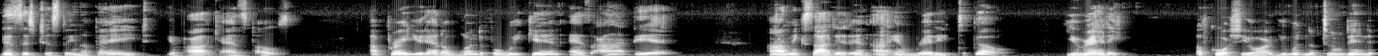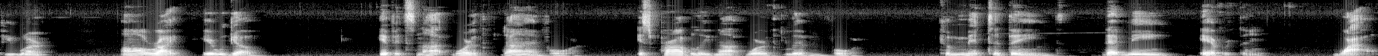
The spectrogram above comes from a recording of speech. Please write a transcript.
This is Justina Page, your podcast host. I pray you had a wonderful weekend as I did. I'm excited and I am ready to go. You ready? Of course you are. You wouldn't have tuned in if you weren't. All right, here we go. If it's not worth dying for, it's probably not worth living for. Commit to things that mean everything. Wow.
